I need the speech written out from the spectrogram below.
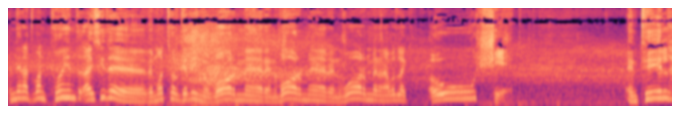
And then at one point i see the the motor getting warmer and warmer and warmer and i was like oh shit. Until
